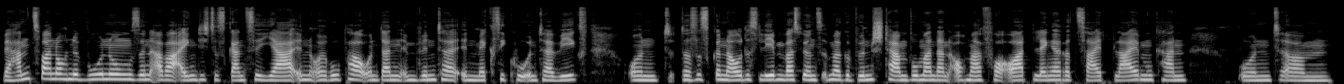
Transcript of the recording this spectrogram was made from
Wir haben zwar noch eine Wohnung, sind aber eigentlich das ganze Jahr in Europa und dann im Winter in Mexiko unterwegs. Und das ist genau das Leben, was wir uns immer gewünscht haben, wo man dann auch mal vor Ort längere Zeit bleiben kann und ähm,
